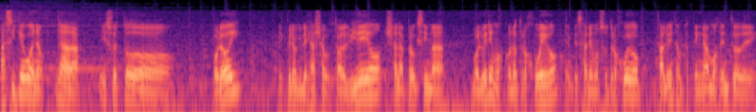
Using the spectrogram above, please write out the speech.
Así que bueno, nada, eso es todo por hoy. Espero que les haya gustado el video. Ya la próxima volveremos con otro juego, empezaremos otro juego. Tal vez nos mantengamos dentro de,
